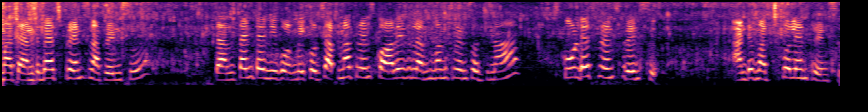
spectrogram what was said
మా టెన్త్ బ్యాచ్ ఫ్రెండ్స్ నా ఫ్రెండ్స్. టెన్త్ అంటే నీకు మీకు చెప్పిన ఫ్రెండ్స్ కాలేజీలో ఎంతమంది ఫ్రెండ్స్ వచ్చినా? స్కూల్ డేస్ ఫ్రెండ్స్ ఫ్రెండ్స్ అంటే మర్చిపోలేని ఫ్రెండ్స్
